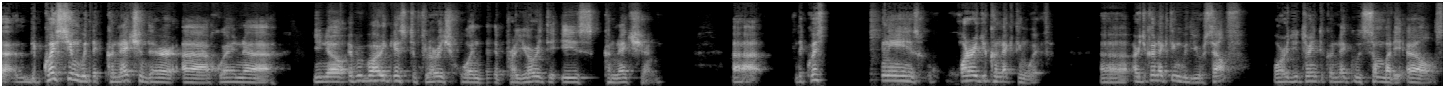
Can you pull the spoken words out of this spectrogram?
uh, the question with the connection there, uh, when, uh, you know, everybody gets to flourish when the priority is connection. Uh, the question is, what are you connecting with? Uh, are you connecting with yourself or are you trying to connect with somebody else?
